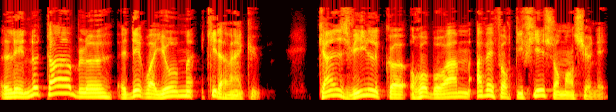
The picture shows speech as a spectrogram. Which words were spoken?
les notables des royaumes qu'il a vaincus. Quinze villes que Roboam avait fortifiées sont mentionnées.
